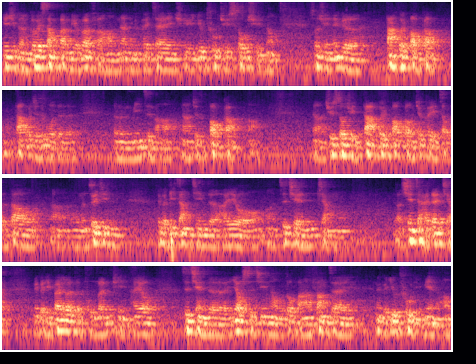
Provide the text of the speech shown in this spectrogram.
也许可能各位上班没有办法哈，那你们可以再去 YouTube 去搜寻哦，搜寻那个大会报告，大会就是我的呃名字嘛哈，那就是报告啊，啊去搜寻大会报告就可以找得到啊，我们最近这个地藏经的，还有啊之前讲，呃现在还在讲每个礼拜二的普门品，还有。之前的药师经哦，我都把它放在那个 YouTube 里面了哈。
